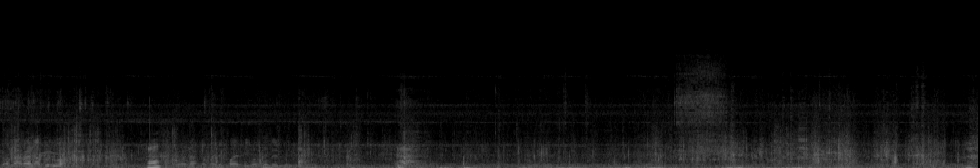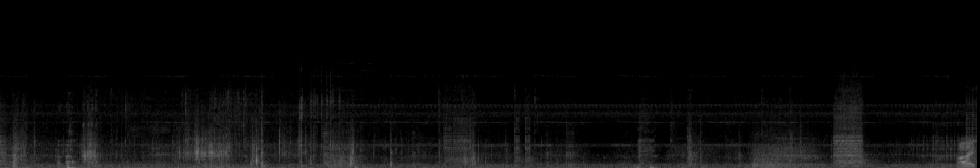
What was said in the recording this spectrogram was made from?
Tak nak run up dulu lah. Ha? Run up sampai depan tengok sana dulu. Baik.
